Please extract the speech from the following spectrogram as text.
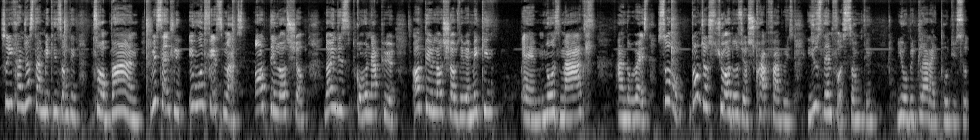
So you can just start making something. Turban recently even face masks all tailor shops during this corona period all tailor shops they were making um nose masks and the rest. So don't just throw all those your scrap fabrics use them for something. You'll be glad i told you so.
